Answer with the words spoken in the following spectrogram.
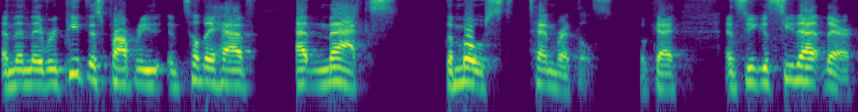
and then they repeat this property until they have at max the most 10 rentals. Okay. And so you can see that there.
